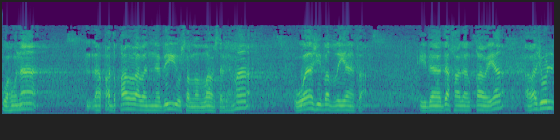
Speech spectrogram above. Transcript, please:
وهنا لقد قرر النبي صلى الله عليه وسلم واجب الضيافة. إذا دخل القرية رجل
